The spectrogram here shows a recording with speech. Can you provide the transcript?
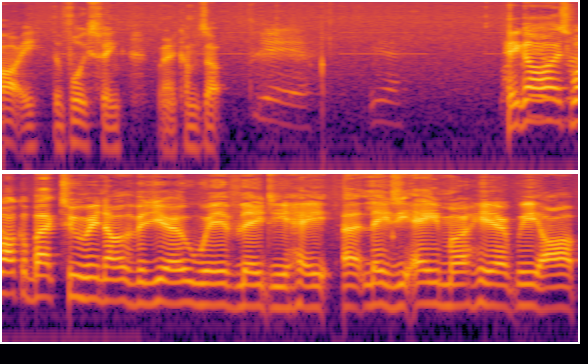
party, the voice thing when it comes up. Yeah, yeah. Hey guys, welcome back to another video with Lady hey uh, Lady Aimer here. We are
